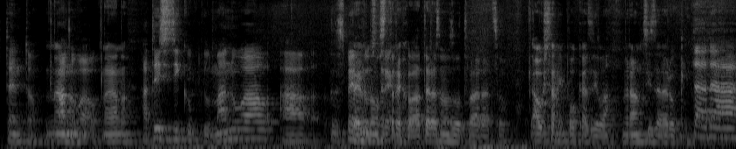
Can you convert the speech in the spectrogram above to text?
tento manuál. Áno. A ty si si kúpil manuál a s pevnou strechou. A teraz mám s otváracou. A už sa mi pokazila v rámci záruky. Tada.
